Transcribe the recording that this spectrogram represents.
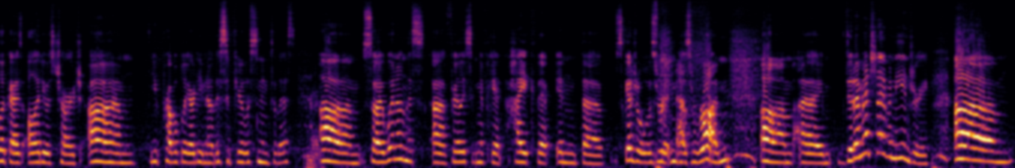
Look, guys, all I do is charge. Um, you probably already know this if you're listening to this. Right. Um, so I went on this uh, fairly significant hike that in the schedule was written as run. Um, I did I mention I have a knee injury? Um,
